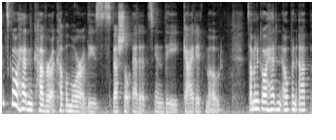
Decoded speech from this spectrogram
Let's go ahead and cover a couple more of these special edits in the guided mode. So I'm going to go ahead and open up,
